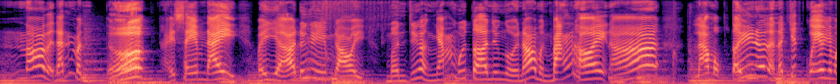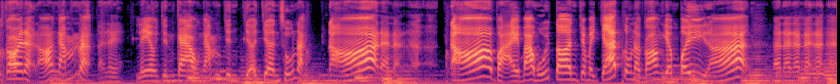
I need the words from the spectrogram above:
nó lại đánh mình. Được hãy xem đây. Bây giờ đứng im rồi mình chỉ cần nhắm mũi tên cho người nó mình bắn thôi. Đó là một tí nữa là nó chết queo cho mà coi nè. Đó ngắm nè. Đây, đây, leo trên cao ngắm trên ở trên xuống nè. Đó nè nè đó vài ba mũi tên cho mày chết luôn nè con zombie. Đó nè nè nè nè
